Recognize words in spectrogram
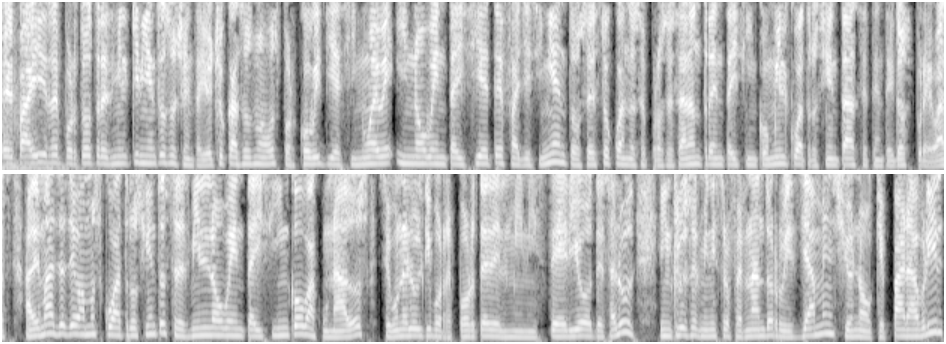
El país reportó 3.588 casos nuevos por COVID-19 y 97 fallecimientos. Esto cuando se procesaron 35.472 pruebas. Además, ya llevamos 403.095 vacunados, según el último reporte del Ministerio de Salud. Incluso el ministro Fernando Ruiz ya mencionó que para abril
